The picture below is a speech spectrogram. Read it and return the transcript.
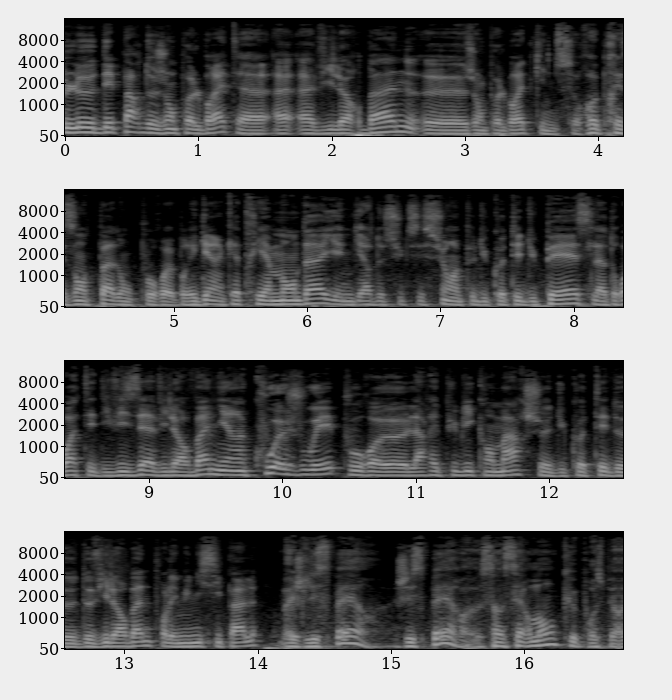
Le départ de Jean-Paul Brett à, Villeurbanne, euh, Jean-Paul Brett qui ne se représente pas donc pour briguer un quatrième mandat, il y a une guerre de succession un peu du côté du PS, la droite est divisée à Villeurbanne, il y a un coup à jouer pour euh, la République en marche du côté de, Villeurbanne pour les municipales bah, Je l'espère, j'espère sincèrement que Prosper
